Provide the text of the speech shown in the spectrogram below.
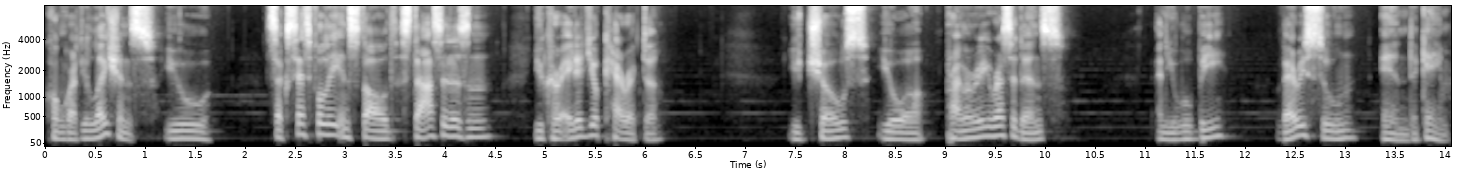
Congratulations, you successfully installed Star Citizen, you created your character, you chose your primary residence, and you will be very soon in the game.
